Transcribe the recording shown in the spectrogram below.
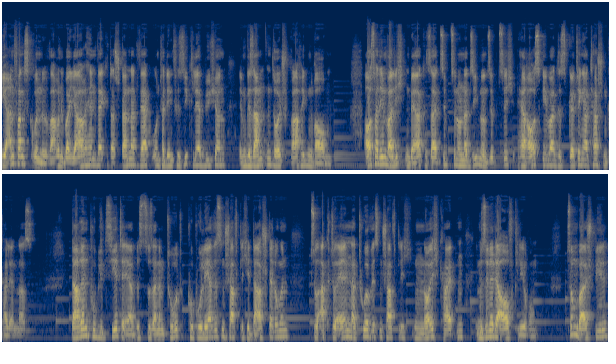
Die Anfangsgründe waren über Jahre hinweg das Standardwerk unter den Physiklehrbüchern im gesamten deutschsprachigen Raum Außerdem war Lichtenberg seit 1777 Herausgeber des Göttinger Taschenkalenders. Darin publizierte er bis zu seinem Tod populärwissenschaftliche Darstellungen zu aktuellen naturwissenschaftlichen Neuigkeiten im Sinne der Aufklärung, zum Beispiel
